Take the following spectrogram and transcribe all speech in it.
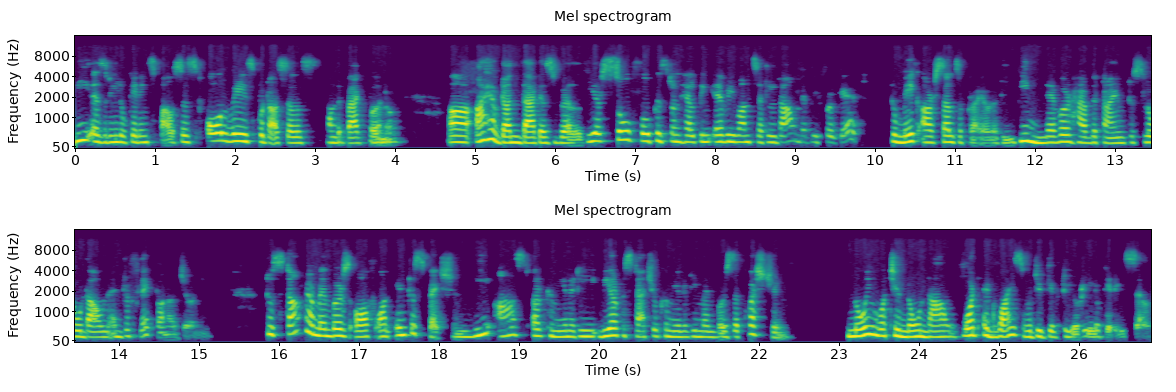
we as relocating spouses always put ourselves on the back burner. Uh, I have done that as well. We are so focused on helping everyone settle down that we forget to make ourselves a priority. We never have the time to slow down and reflect on our journey. To start our members off on introspection, we asked our community, we are Pistachio community members, a question knowing what you know now, what advice would you give to your relocating self?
